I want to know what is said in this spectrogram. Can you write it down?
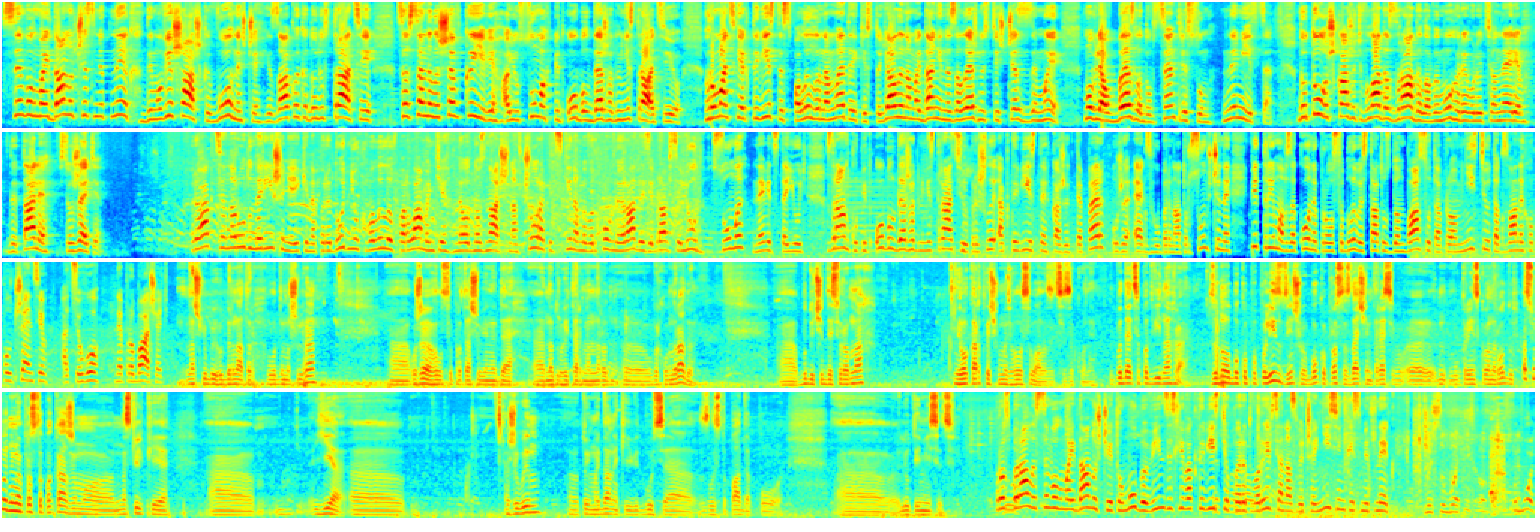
Символ майдану чи смітник, димові шашки, вогнище і заклики до люстрації. Це все не лише в Києві, а й у Сумах під облдержадміністрацією. Громадські активісти спалили намети, які стояли на майдані Незалежності ще з зими. Мовляв, безладу в центрі Сум не місце. До того ж, кажуть, влада зрадила вимоги революціонерів. Деталі в сюжеті. Реакція народу на рішення, які напередодні ухвалили в парламенті, неоднозначна. Вчора під стінами Верховної Ради зібрався люд. Суми не відстають. Зранку під облдержадміністрацію прийшли активісти. Кажуть, тепер уже екс-губернатор Сумщини підтримав закони про особливий статус Донбасу та про амністію так званих ополченців. А цього не пробачать. Наш любий губернатор Володимир Шульга е, уже оголосив про те, що він йде е, на другий термін е, у Верховну Раду. Будучи десь у равнах, його картка чомусь голосувала за ці закони. Ведеться подвійна гра. З одного боку популізм, з іншого боку, просто здача інтересів е, українського народу. А сьогодні ми просто покажемо, наскільки е, є е, живим той майдан, який відбувся з листопада по лютий місяць. Розбирали символ майдану ще й тому, бо він, зі слів активістів, перетворився на звичайнісінький смітник. Ми ж суботник робимо.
